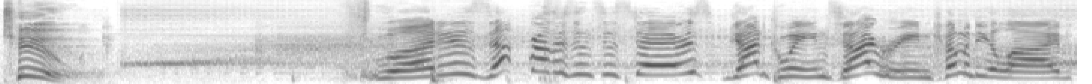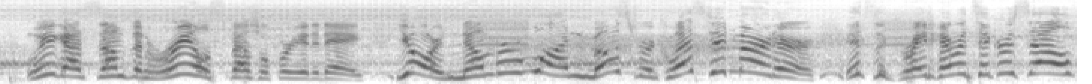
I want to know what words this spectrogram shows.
two, What is up, brothers and sisters? God Queen Tyreen coming to you live. We got something real special for you today. Your number one most requested murder. It's the great heretic herself,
